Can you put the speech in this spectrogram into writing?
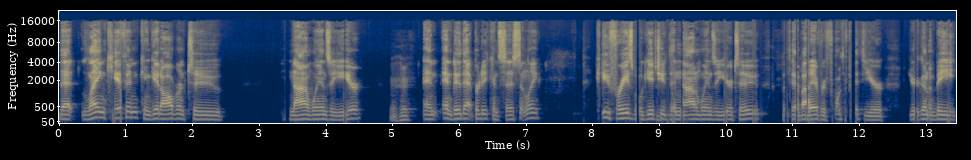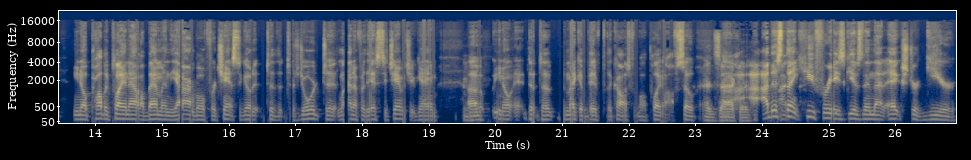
that Lane Kiffin can get Auburn to nine wins a year mhm, and and do that pretty consistently. Hugh Freeze will get you the nine wins a year too, but then about every fourth, fifth year, you're going to be, you know, probably playing Alabama in the Iron Bowl for a chance to go to, to the to Georgia to Atlanta for the SEC championship game. Uh, mhm, you know, eh, to, to, to make a bid for the college football playoff. So uh, exactly I, I just I- think Hugh Freeze gives them that extra gear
